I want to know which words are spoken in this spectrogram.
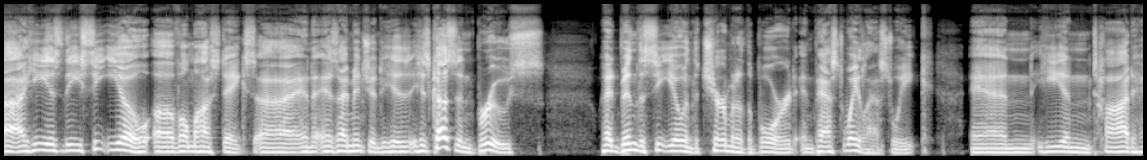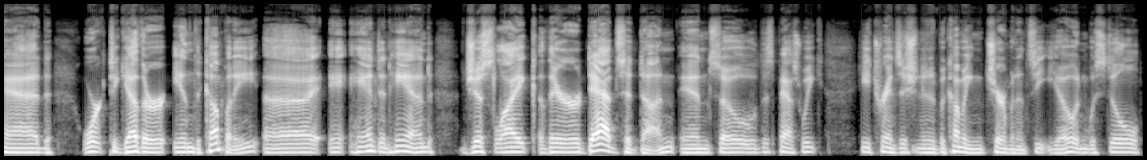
uh, he is the CEO of Omaha Steaks, uh, and as I mentioned, his his cousin Bruce had been the CEO and the chairman of the board and passed away last week. And he and Todd had worked together in the company uh, hand in hand, just like their dads had done. And so this past week, he transitioned into becoming chairman and CEO and was still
